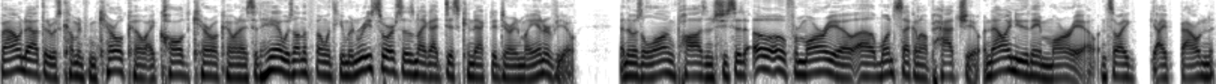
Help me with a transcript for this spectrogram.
found out that it was coming from Carolco, I called Carolco and I said, Hey, I was on the phone with Human Resources and I got disconnected during my interview. And there was a long pause, and she said, "Oh, oh, for Mario, uh, one second, I'll patch you." And now I knew the name Mario, and so I I found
